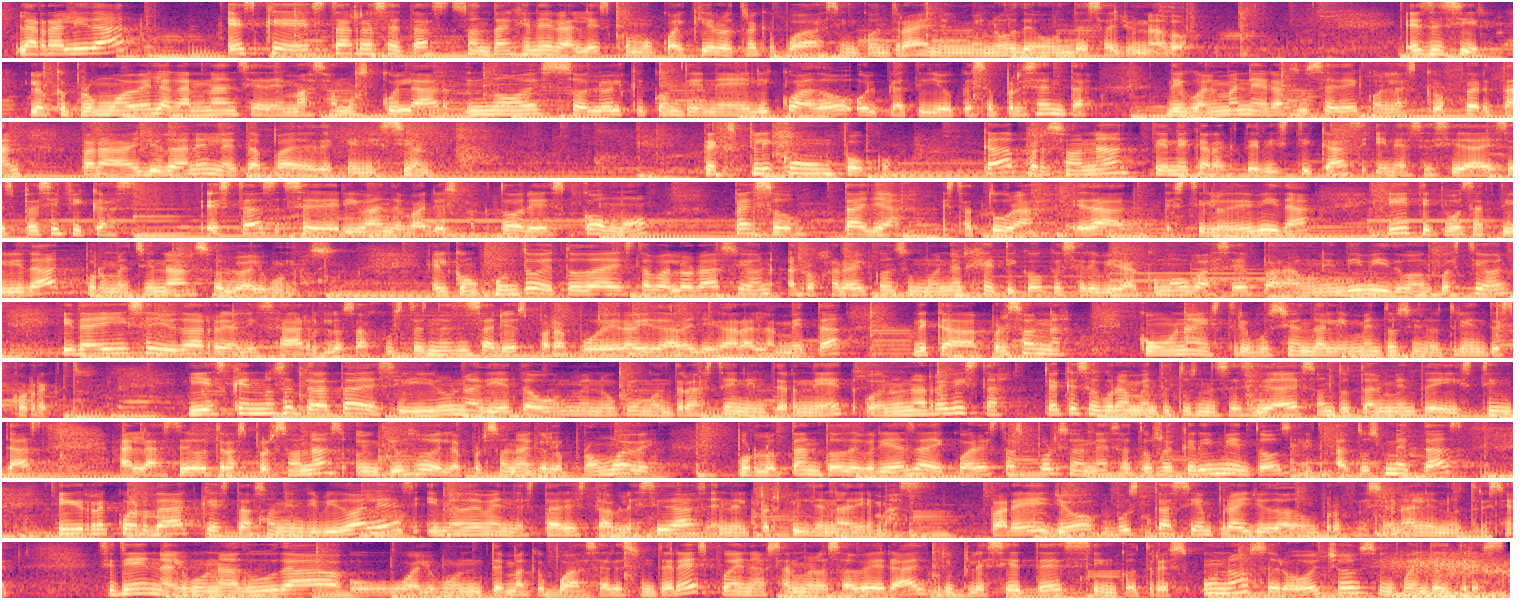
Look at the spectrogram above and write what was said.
La realidad es que estas recetas son tan generales como cualquier otra que puedas encontrar en el menú de un desayunador. Es decir, lo que promueve la ganancia de masa muscular no es solo el que contiene el licuado o el platillo que se presenta. De igual manera sucede con las que ofertan para ayudar en la etapa de definición. Te explico un poco. Cada persona tiene características y necesidades específicas. Estas se derivan de varios factores como peso, talla, estatura, edad, estilo de vida y tipos de actividad, por mencionar solo algunos. El conjunto de toda esta valoración arrojará el consumo energético que servirá como base para un individuo en cuestión y de ahí se ayuda a realizar los ajustes necesarios para poder ayudar a llegar a la meta de cada persona con una distribución de alimentos y nutrientes correcto. Y es que no se trata de seguir una dieta o un menú que encontraste en internet o en una revista, ya que seguramente tus necesidades son totalmente distintas a las de otras personas o incluso de la persona que lo promueve. Por lo tanto, deberías adecuar estas porciones a tus requerimientos y a tus metas y recuerda que estas son individuales y no deben de estar establecidas en el perfil de nadie más. Para ello, busca siempre ayuda de un profesional en nutrición. Si tienen alguna duda o algún tema que pueda ser de su interés, pueden hacérmelo saber al 777-531-0853.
